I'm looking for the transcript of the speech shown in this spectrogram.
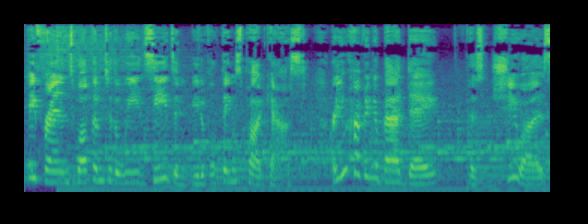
Hey, friends, welcome to the Weeds Seeds and Beautiful Things podcast. Are you having a bad day? Because she was.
